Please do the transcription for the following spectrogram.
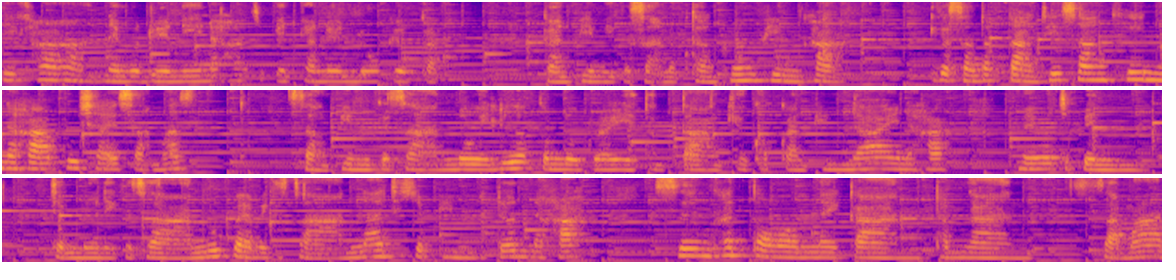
วัสดีค่ะ ในบทเรียนนี้นะคะจะเป็นการเรียนรู้เกี่ยวกับการพิมพ์เอกสารออกทางเครื่องพิมพ์ค่ะ เอกสารต่างๆที่สร้างขึ้นนะคะ ผู้ใช้สามารถสั่งพิมพ์เอกสารโดยเลือกกำหนดรายละเอียดต่างๆ เกี่ยวกับการพิมพ์ได้นะคะ ไม่ว่าจะเป็นจำนวนเอกสาร รูปแบบเอกสารหน้าที่จะพิมพ์เป็นต้นนะคะ ซึ่งขั้นตอนในการทำงานสามารถ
